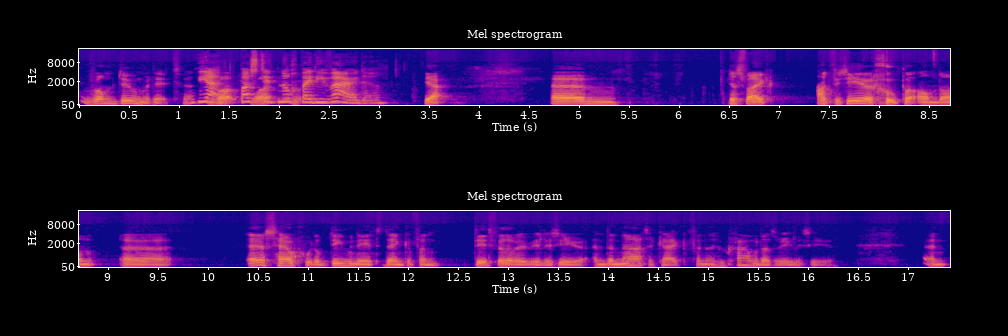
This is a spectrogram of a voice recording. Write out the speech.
waarom doen we dit? Hè? Ja, wat, past wat, dit nog bij die waarden? Ja, Um, dus wij adviseren groepen om dan uh, eerst heel goed op die manier te denken van dit willen we realiseren en daarna te kijken van hoe gaan we dat realiseren. En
